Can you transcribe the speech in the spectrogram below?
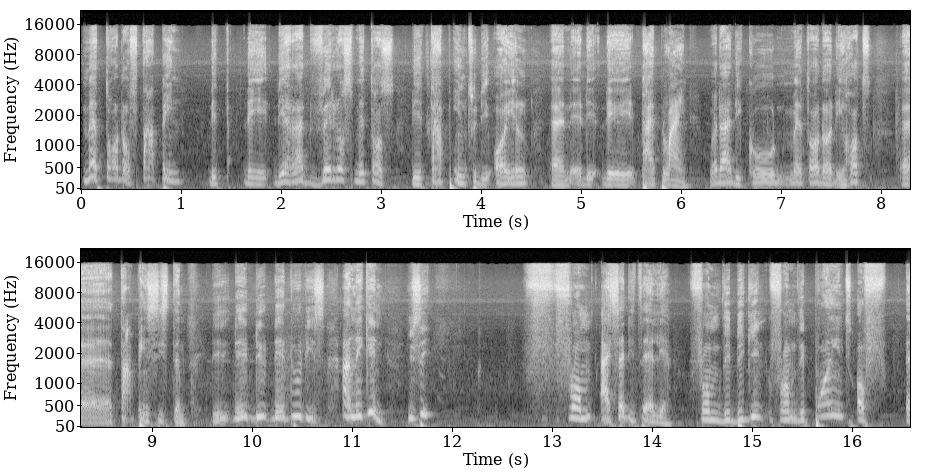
method of tapping. They, they, there are various methods they tap into the oil and the, the pipeline, whether the cold method or the hot uh, tapping system. They, they, do, they do this. And again, you see, from I said it earlier, from the begin, from the point of uh,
